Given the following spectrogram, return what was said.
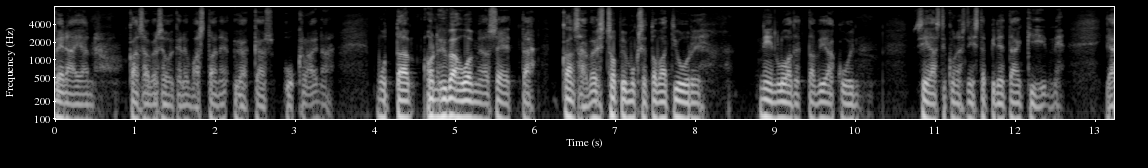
Venäjän kansainvälisen oikeuden vastainen hyökkäys Ukrainaan. Mutta on hyvä huomioida se, että kansainväliset sopimukset ovat juuri niin luotettavia kuin sijasti, kunnes niistä pidetään kiinni. Ja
